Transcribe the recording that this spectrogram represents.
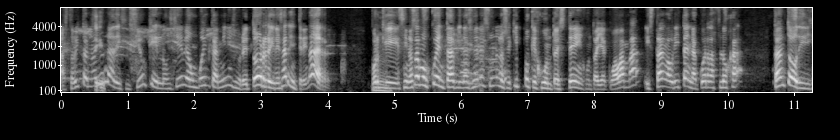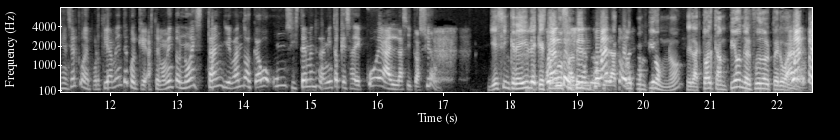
Hasta ahorita no hay una decisión que los lleve a un buen camino y sobre todo regresar a entrenar. Porque Mm. si nos damos cuenta, Binacional es uno de los equipos que junto a Stein, junto a Yacuabamba, están ahorita en la cuerda floja, tanto dirigencial como deportivamente, porque hasta el momento no están llevando a cabo un sistema de entrenamiento que se adecue a la situación. Y es increíble que estemos ¿Cuánto se- hablando del actual campeón, ¿no? Del actual campeón del fútbol peruano. ¿Cuánto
